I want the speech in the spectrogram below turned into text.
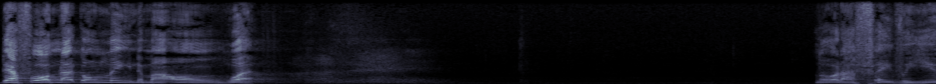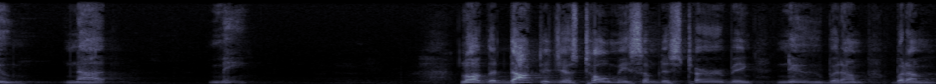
Therefore, I'm not going to lean to my own what? Lord, I favor you, not me. Lord, the doctor just told me some disturbing news, but I'm but I'm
